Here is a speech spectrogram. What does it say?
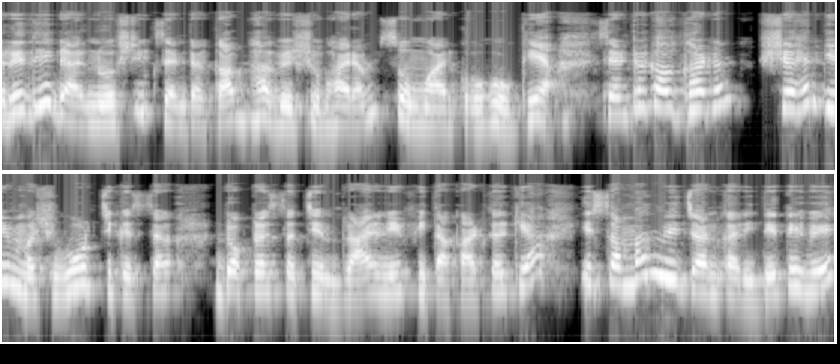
Riddhi diagnostic centre का भव्य शुभारंभ सोमवार को हो गया। सेंटर का उद्घाटन शहर के मशहूर चिकित्सक डॉक्टर सचिन राय ने फीता काट कर किया। इस संबंध में जानकारी देते हुए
